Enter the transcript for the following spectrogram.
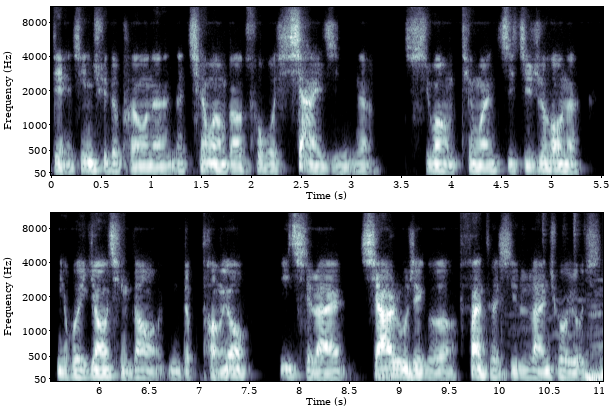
点兴趣的朋友呢，那千万不要错过下一集。那希望听完几集之后呢，你会邀请到你的朋友一起来加入这个范特西篮球游戏。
